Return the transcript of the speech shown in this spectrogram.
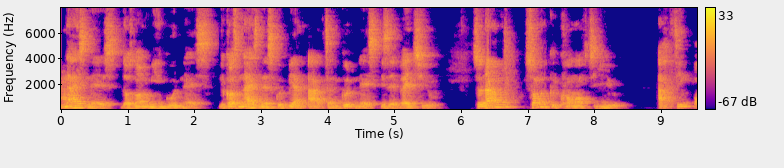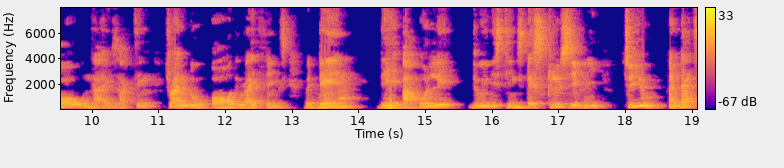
niceness does not mean goodness because niceness could be an act and goodness is a virtue. So now someone could come up to you acting all nice, acting, trying to do all the right things, but then they are only doing these things exclusively to you. And that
